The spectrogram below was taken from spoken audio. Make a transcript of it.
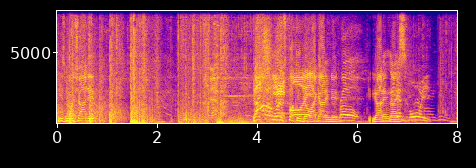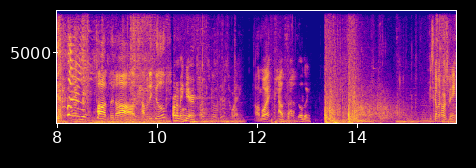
He's one shot, dude. Got him. Let's shit, fucking go. I got him, dude. Bro, You got him. Nice. damn boy. Popping off. How many kills? In front of me here, On my way. outside the building. He's coming towards me.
